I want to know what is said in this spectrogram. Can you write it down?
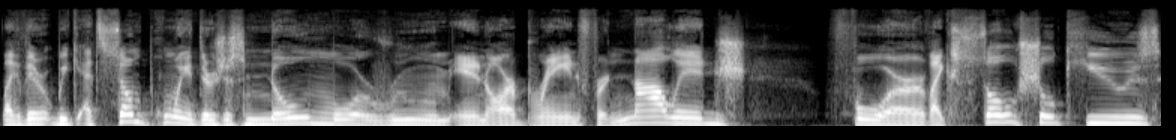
Like there we at some point there's just no more room in our brain for knowledge, for like social cues.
